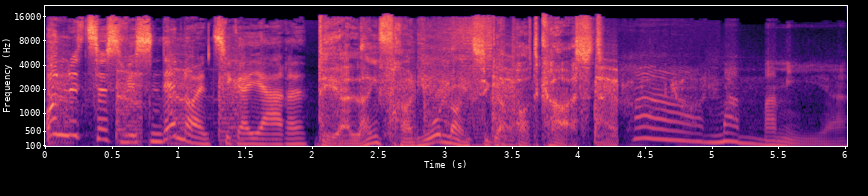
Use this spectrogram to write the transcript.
Unnützes Wissen der 90er Jahre. Der Live-Radio 90er Podcast. Mamma mia.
